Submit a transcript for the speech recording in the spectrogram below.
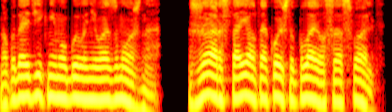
Но подойти к нему было невозможно. Жар стоял такой, что плавился асфальт.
